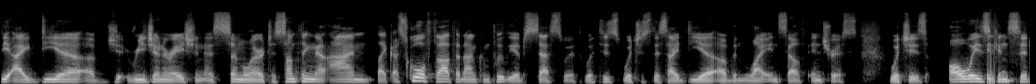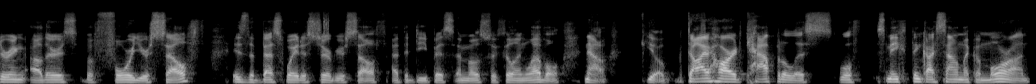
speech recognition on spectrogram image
the idea of g- regeneration as similar to something that I'm like a school of thought that I'm completely obsessed with, which is which is this idea of enlightened self-interest, which is always considering others before yourself is the best way to serve yourself at the deepest and most fulfilling level. Now, you know diehard capitalists will make think I sound like a moron,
